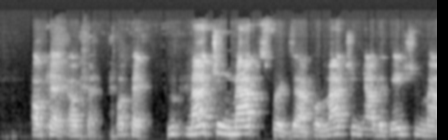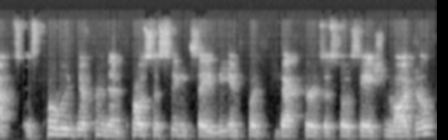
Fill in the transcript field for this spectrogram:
okay, okay, okay. M matching maps, for example, matching navigation maps is totally different than processing, say, the input vectors association module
